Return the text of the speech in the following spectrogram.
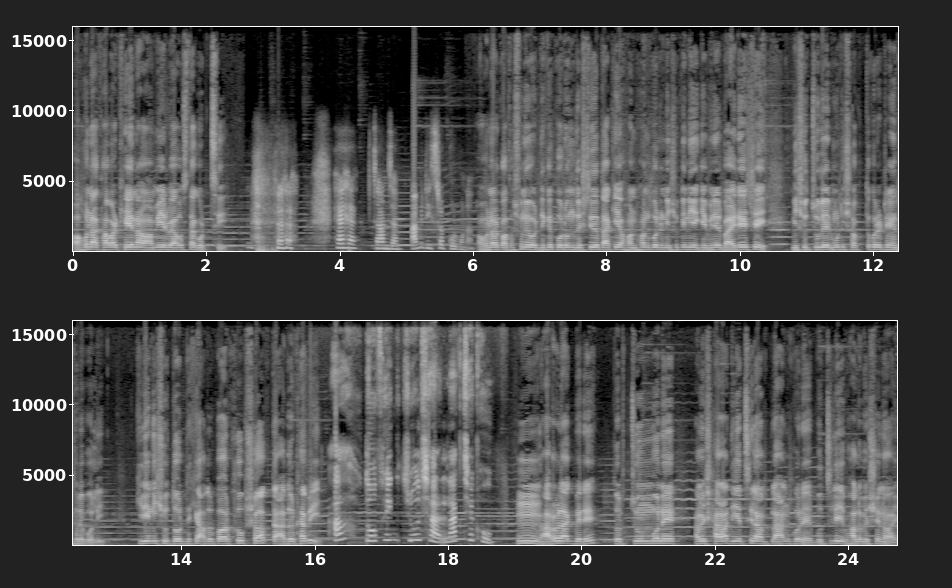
অহনা খাবার খেয়ে নাও আমি এর ব্যবস্থা করছি। হ্যাঁ হ্যাঁ যান যান আমি ডিস্টার্ব করব না। অহনার কথা শুনে ওর দিকে করুণ দৃষ্টিতে তাকিয়ে হনহন করে নিশুকে নিয়ে কেবিনের বাইরে এসে নিশুর চুলের মুঠি শক্ত করে টেনে ধরে বলি কিরে নিশু তোর দেখে আদর পাওয়ার খুব শখ তা আদর খাবি? আহ তৌফিক চুল ছাড় লাগছে খুব। হুম আরও লাগবে রে। তোর চুম্বনে আমি সাড়া দিয়েছিলাম প্ল্যান করে, বুঝলি? ভালোবেসে নয়।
